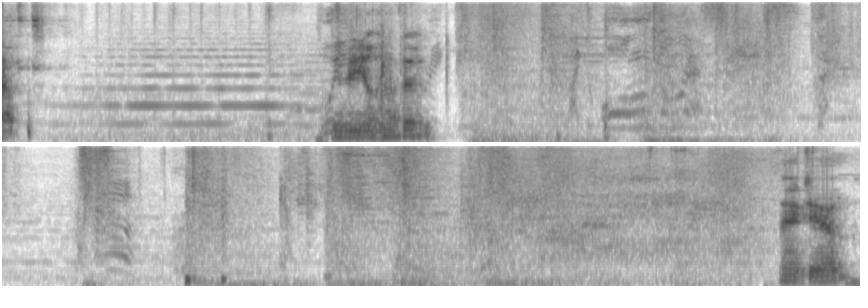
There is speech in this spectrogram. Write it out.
Up. Maybe you'll help it. Thank you.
